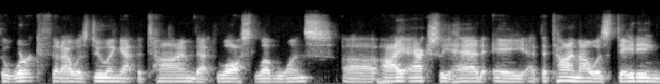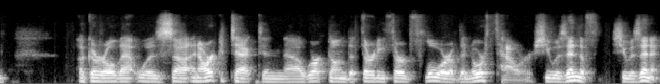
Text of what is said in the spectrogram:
the work that I was doing at the time that lost loved ones. Uh, mm-hmm. I actually had a, at the time I was dating a girl that was uh, an architect and uh, worked on the 33rd floor of the North Tower. She was in the she was in it,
